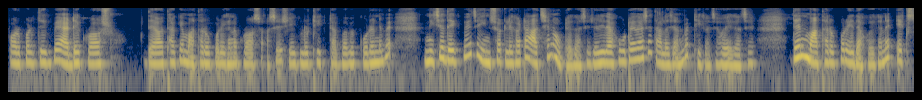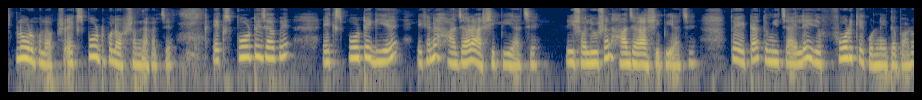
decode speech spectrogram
পরপর দেখবে অ্যাডে ক্রস দেওয়া থাকে, মাথার উপর এখানে ক্রস আসে, সেইগুলো ঠিকঠাকভাবে করে নেবে। নিচে দেখবে যে ইনশর্ট লেখাটা আছে না, উঠে গেছে। যদি দেখো উঠে গেছে, তাহলে জানবে ঠিক আছে, হয়ে গেছে। দেন মাথার উপর এই দেখো, এখানে এক্সপ্লোর বলে অপশন এক্সপোর্ট বলে অপশান দেখাচ্ছে। এক্সপোর্টে যাবে এক্সপোর্টে গিয়ে এখানে হাজার আশি পি আছে। রিসলিউশন হাজার আশি পি আছে। তো এটা তুমি চাইলে এই যে ফোর কে করে নিতে পারো।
